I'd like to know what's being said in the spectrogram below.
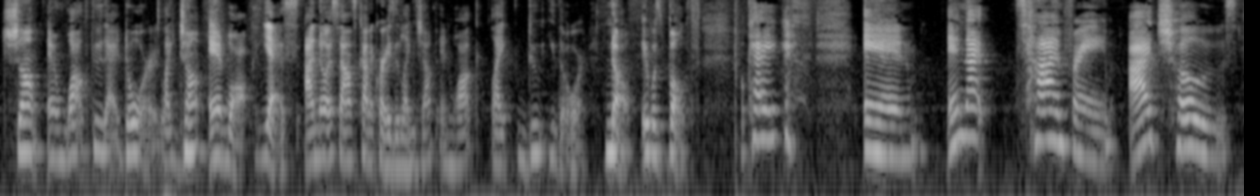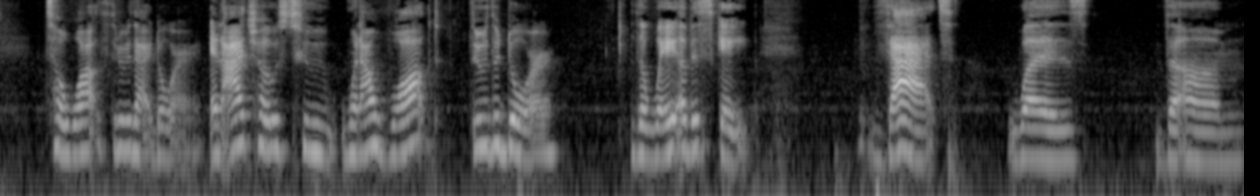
jump and walk through that door. Like jump and walk. Yes, I know it sounds kind of crazy, like jump and walk, like do either or. No, it was both. Okay? and in that time frame, I chose to walk through that door. And I chose to when I walked through the door, the way of escape, that was the um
